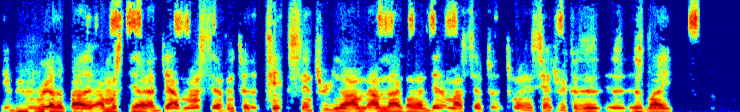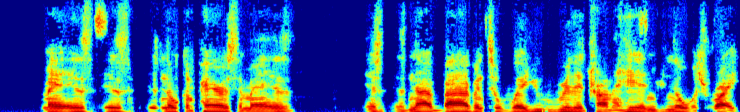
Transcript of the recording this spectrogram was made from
If you real about it, I'm gonna still adapt myself into the 10th century. You know, I'm I'm not gonna adapt myself to the 20th century because it, it, it's like, man, it's is it's no comparison, man. It's it's it's not vibing to where you really trying to head and you know what's right.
